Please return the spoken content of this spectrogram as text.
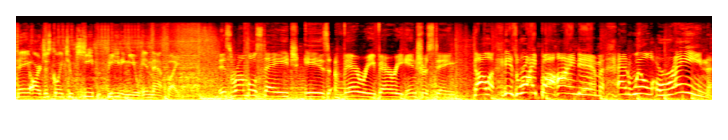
they are just going to keep beating you in that fight. This Rumble stage is very, very interesting. Gala is right behind him and will rain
